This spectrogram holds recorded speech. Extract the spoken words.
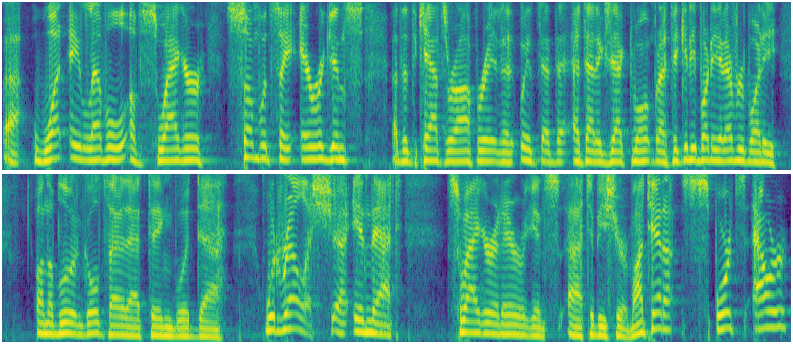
uh, what a level of swagger!" Some would say arrogance uh, that the Cats are operating with at, at, that exact moment. But I think anybody and everybody on the blue and gold side of that thing would uh, would relish uh, in that swagger and arrogance, uh, to be sure. Montana Sports Hour,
